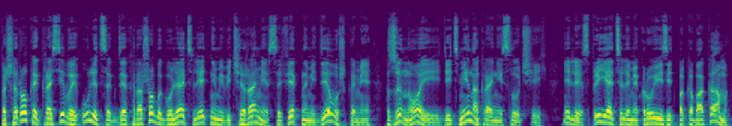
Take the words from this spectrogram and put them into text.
По широкой красивой улице, где хорошо бы гулять летними вечерами с эффектными девушками, с женой и детьми на крайний случай, или с приятелями круизить по кабакам,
